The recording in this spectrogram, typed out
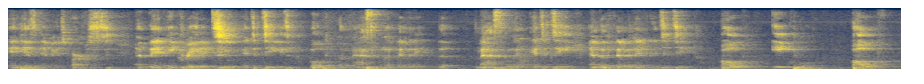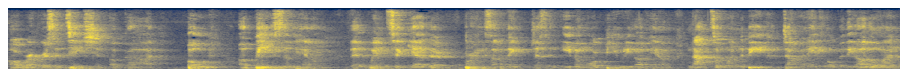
in His image first, and then He created two entities, both the masculine, feminine, the masculine entity and the feminine entity, both equal, both a representation of God, both a piece of Him that when together bring something just an even more beauty of Him. Not to one to be dominating over the other one,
